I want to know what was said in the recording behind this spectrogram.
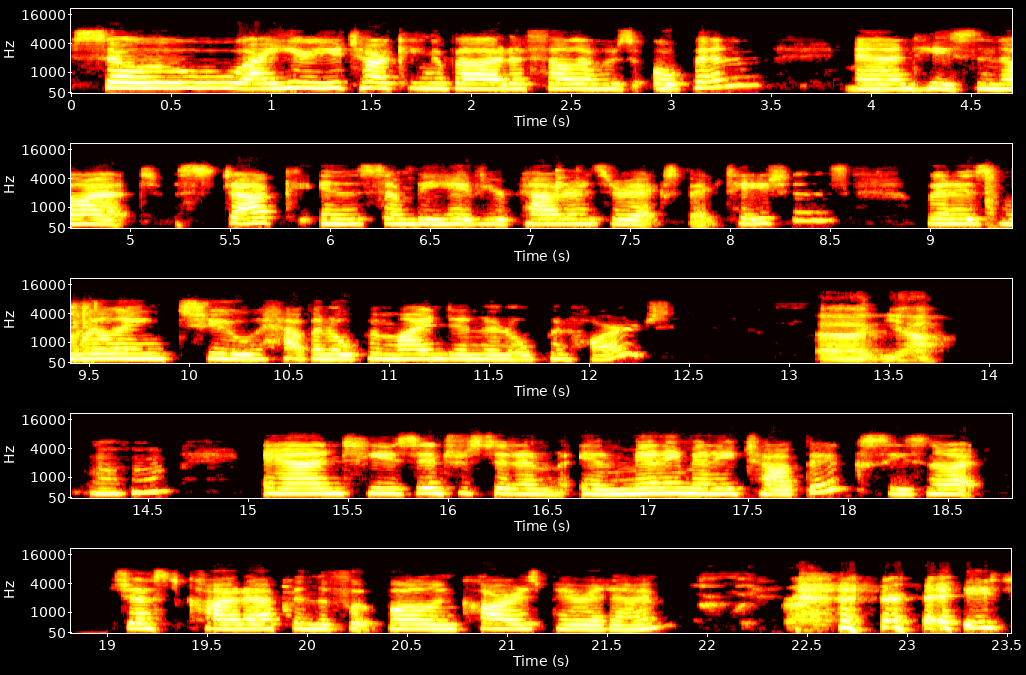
So I hear you talking about a fellow who's open mm-hmm. and he's not stuck in some behavior patterns or expectations, but is willing to have an open mind and an open heart. Uh, yeah. Mm-hmm. And he's interested in, in many, many topics. He's not just caught up in the football and cars paradigm. Right. right.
